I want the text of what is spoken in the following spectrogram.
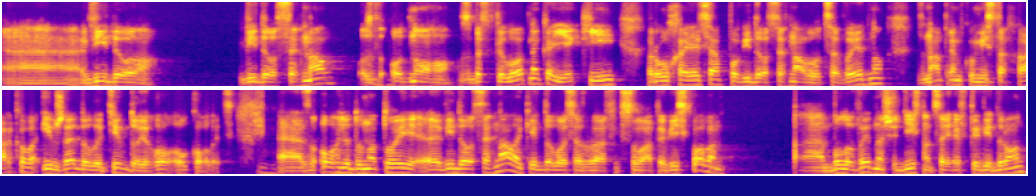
е, відео, відеосигнал одного з безпілотника, який рухається по відеосигналу. Це видно в напрямку міста Харкова і вже долетів до його околиць. Е, З огляду на той е, відеосигнал, який вдалося зафіксувати військовим. е, Було видно, що дійсно цей FPV-дрон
